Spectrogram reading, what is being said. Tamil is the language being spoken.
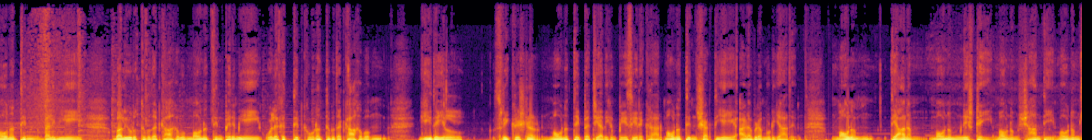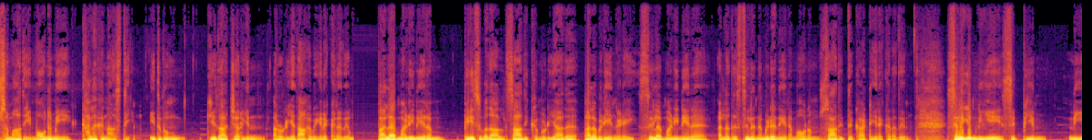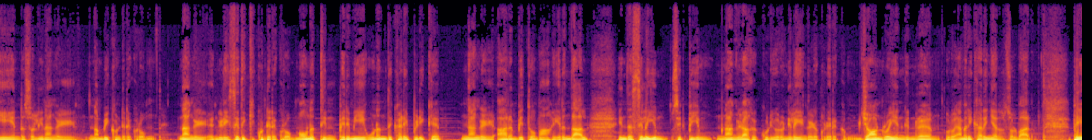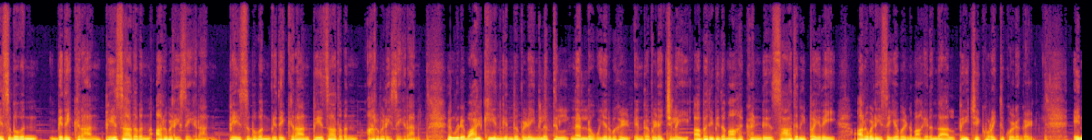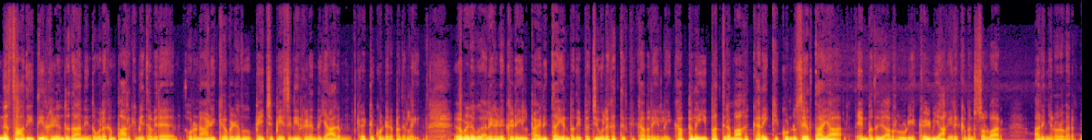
மௌனத்தின் வலிமையை வலியுறுத்துவதற்காகவும் மௌனத்தின் பெருமையை உலகத்திற்கு உணர்த்துவதற்காகவும் கீதையில் ஸ்ரீகிருஷ்ணர் மௌனத்தை பற்றி அதிகம் பேசியிருக்கிறார். மௌனத்தின் சக்தியை அளவிட முடியாது. மௌனம் தியானம் மௌனம் நிஷ்டை மௌனம் சாந்தி மௌனம் சமாதி மௌனமே கலகநாஸ்தி இதுவும் கீதாச்சாரியன் அருளியதாகவே இருக்கிறது. பல மணி நேரம் பேசுவதால் சாதிக்க முடியாத பல விடயங்களை சில மணி நேர அல்லது சில நிமிட நேர மௌனம் சாதித்து காட்டியிருக்கிறது. சிலையும் நீயே சிற்பியும் நீயே என்று சொல்லி நாங்கள் நம்பிக்கொண்டிருக்கிறோம். நாங்கள் எங்களை செதுக்கிக் கொண்டிருக்கிறோம். மௌனத்தின் பெருமையை உணர்ந்து கடைபிடிக்க நாங்கள் ஆரம்பித்தோமாக இருந்தால் இந்த சிலையும் சிற்பியும் நாங்களாகக்கூடிய ஒரு நிலை எங்களுக்குள் இருக்கும். ஜான் ரோய் என்கின்ற ஒரு அமெரிக்க அறிஞர் சொல்வார் பேசுபவன் விதைக்கிறான் பேசாதவன் அறுவடை செய்கிறான். பேசுபவன் விதைக்கிறான் பேசாதவன் அறுவடை செய்கிறான். எங்களுடைய வாழ்க்கை என்கின்ற விளைநிலத்தில் நல்ல உயர்வுகள் என்ற விளைச்சலை அபரிமிதமாக கண்டு சாதனை பயிரை அறுவடை செய்ய வேண்டுமாக இருந்தால் பேச்சை குறைத்துக் கொள்ளுங்கள். என்ன சாதித்தீர்கள் என்றுதான் இந்த உலகம் பார்க்குமே தவிர ஒரு நாளைக்கு எவ்வளவு பேச்சு பேசினீர்கள் என்று யாரும் கேட்டுக்கொண்டிருப்பதில்லை எவ்வளவு அலைகளுக்கு இடையில் பயணித்தாய் என்பதை பற்றி உலகத்திற்கு கவலை இல்லை. கப்பலை பத்திரமாக கரைக்கு கொண்டு சேர்த்தாயா என்பது அவர்களுடைய கேள்வியாக இருக்கும் என்று சொல்வார் அறிஞர் ஒருவர்.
